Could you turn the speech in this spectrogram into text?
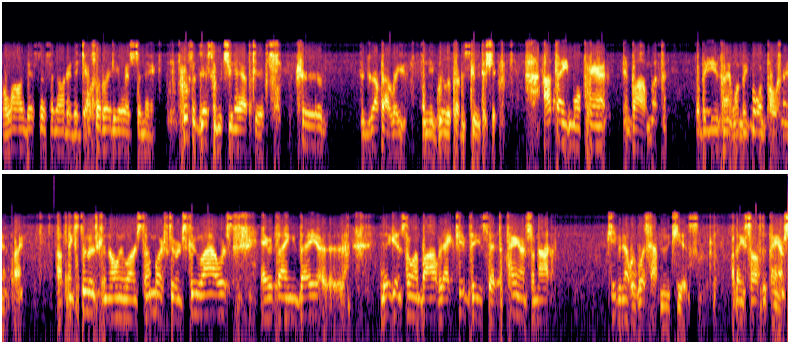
a long distance in order to get what radio is to me. What suggestion would you have to curb the dropout rate in the Greenwood Public School District? I think more parent involvement would be anything would be more important than anything. I think students can only learn so much during school hours. Everything they uh, they're getting so involved with activities that the parents are not keeping up with what's happening to kids. I think it's off the parents.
